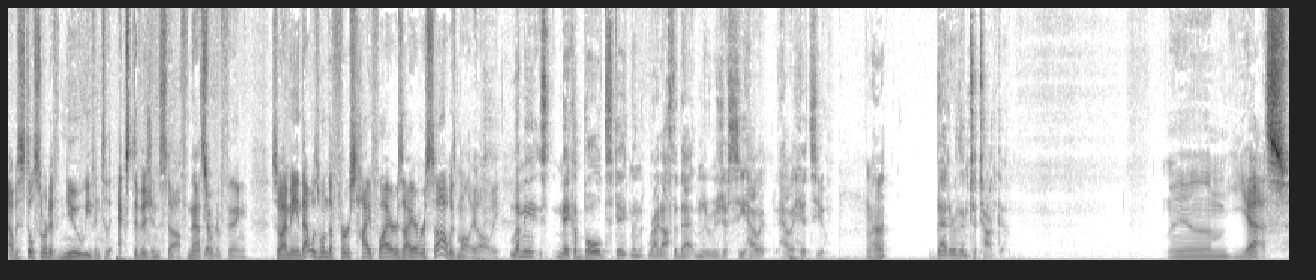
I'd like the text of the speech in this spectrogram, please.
I was still sort of new even to X Division stuff and that sort of thing. So I mean, that was one of the first high flyers I ever saw was Molly Holly. Let me make a bold statement right off the bat, and then we just see how it how it hits you. Uh huh. Better than Tatanka, Um. Yes.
